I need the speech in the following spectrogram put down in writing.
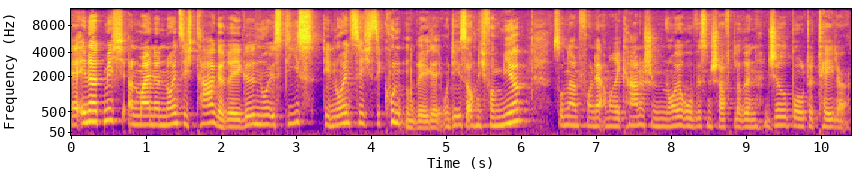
Erinnert mich an meine 90-Tage-Regel, nur ist dies die 90-Sekunden-Regel. Und die ist auch nicht von mir, sondern von der amerikanischen Neurowissenschaftlerin Jill Bolte-Taylor.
